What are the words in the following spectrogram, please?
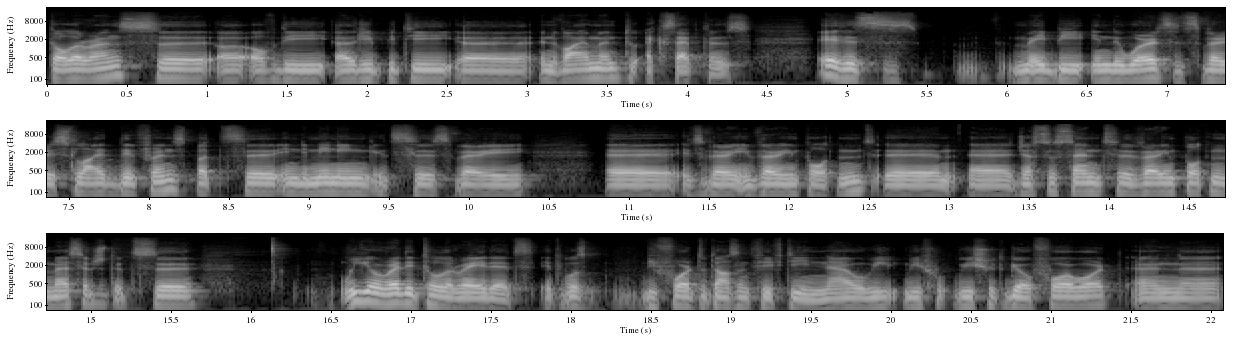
tolerance uh, of the LGBT uh, environment to acceptance. It is maybe in the words it's very slight difference, but uh, in the meaning it's, it's very uh, it's very very important. Uh, just to send a very important message that we already tolerated. It was before 2015. Now we we, we should go forward and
